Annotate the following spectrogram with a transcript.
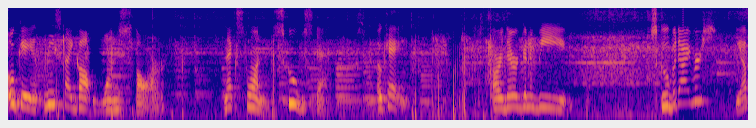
Okay, at least I got one star. Next one, scuba stacks. Okay. Are there gonna be scuba divers? Yep.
